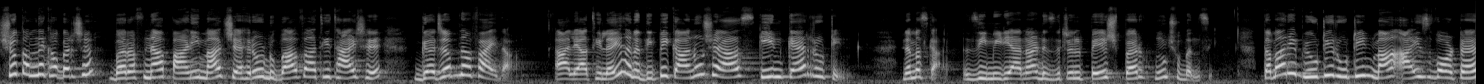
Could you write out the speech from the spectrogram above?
શું તમને ખબર છે? બરફના પાણીમાં ચહેરો ડુબાવવાથી થાય છે ગજબના ફાયદા. આલિયાથી લઈ અને દીપિકાનું છે આ સ્કિન કેર રૂટીન. નમસ્કાર, ઝી મીડિયાના ડિજિટલ પેજ પર હું છું બંસી. તમારી બ્યુટી રૂટીનમાં આઈઝ વોટર,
